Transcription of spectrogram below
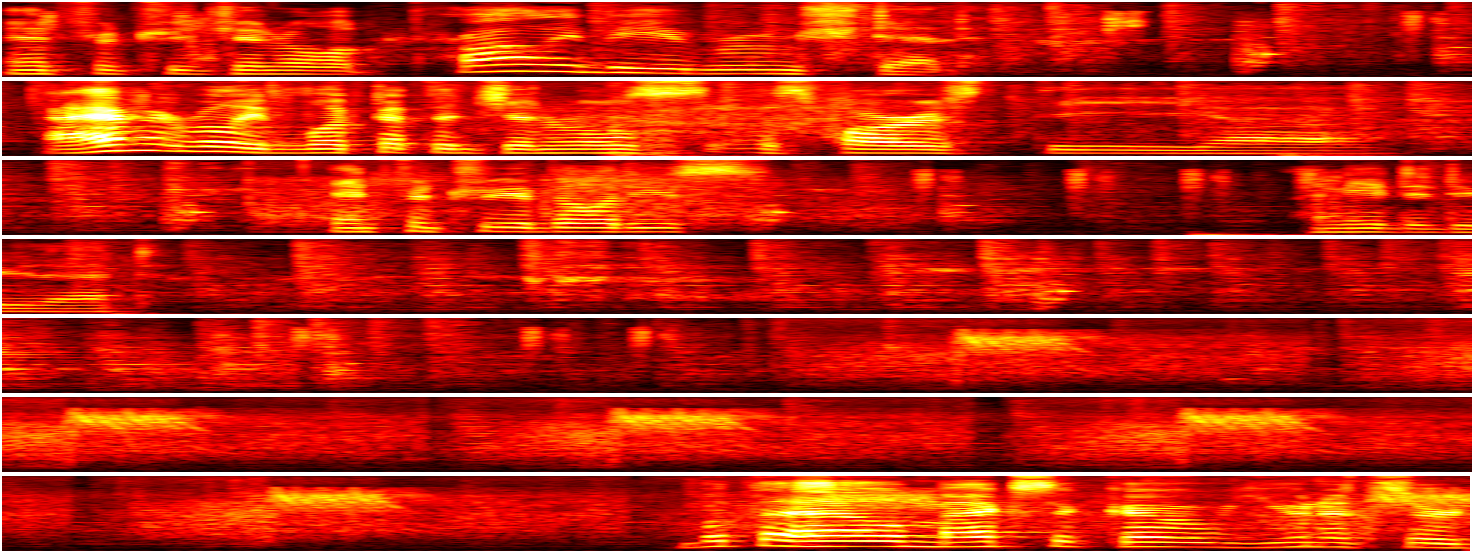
infantry general, it'd probably be Rundstedt. I haven't really looked at the generals as far as the uh, infantry abilities. I need to do that. What the hell Mexico units are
